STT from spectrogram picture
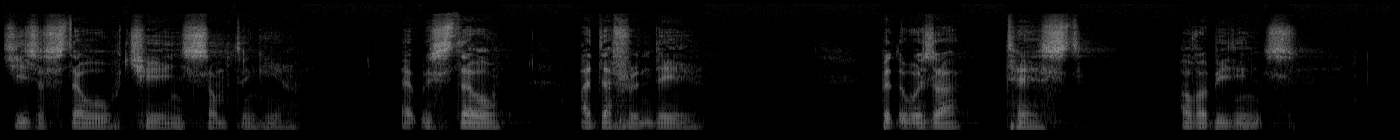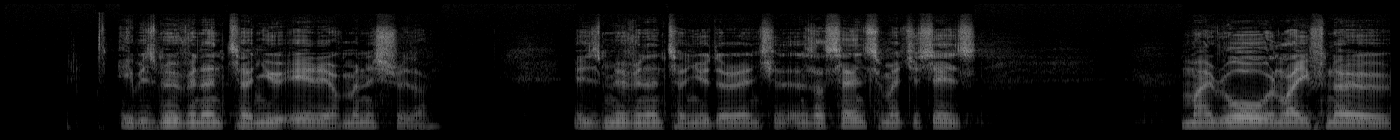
Jesus still changed something here. It was still a different day. But there was a test of obedience. He was moving into a new area of ministry, though. He's moving into a new direction. There's a sense in which he says, My role in life now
